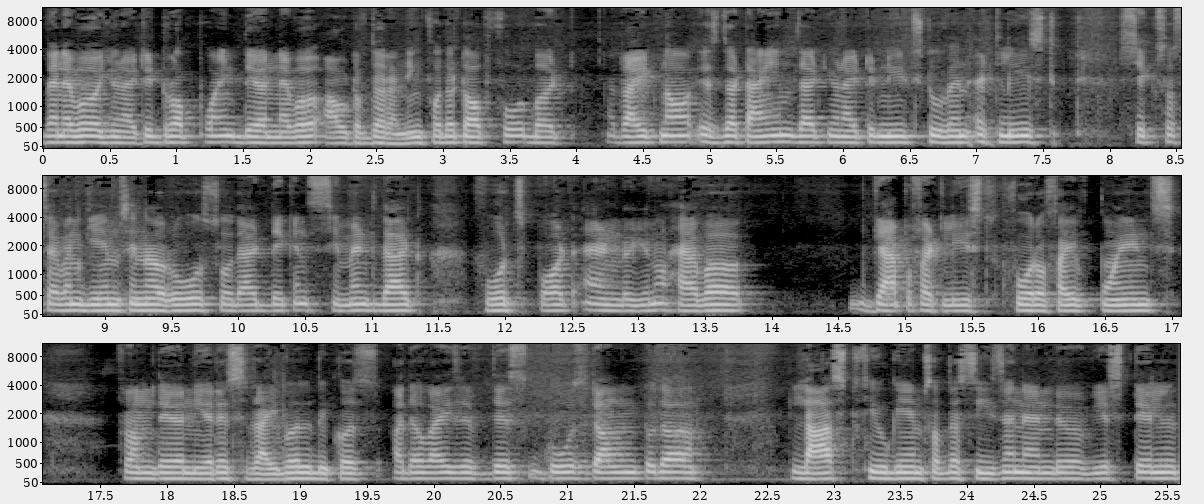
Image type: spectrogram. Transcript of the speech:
whenever United drop point, they are never out of the running for the top four. But right now is the time that United needs to win at least six or seven games in a row so that they can cement that fourth spot and you know have a gap of at least four or five points from their nearest rival because otherwise if this goes down to the last few games of the season and uh, we are still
